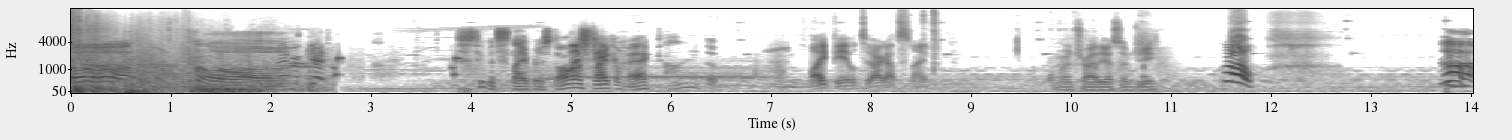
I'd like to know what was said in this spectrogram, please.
Oh. Never get Stupid snipers. Do I want to snipe them back? Kind of. Might be able to. I got sniped. I'm gonna try the SMG. Oh! Ah!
